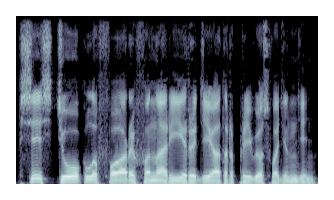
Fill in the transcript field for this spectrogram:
Все стекла, фары, фонари радиатор привез в один день.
